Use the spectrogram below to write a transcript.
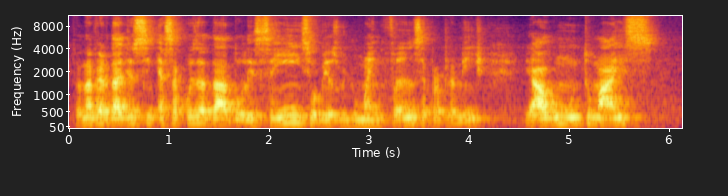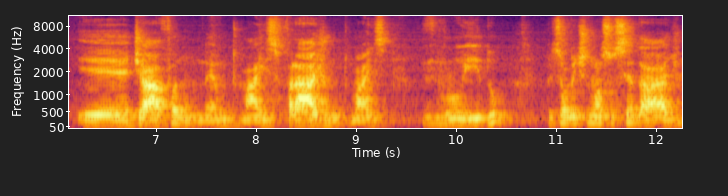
Então, na verdade, assim, essa coisa da adolescência ou mesmo de uma infância propriamente, é algo muito mais é, diáfano, né? muito mais frágil, muito mais uhum. fluido, principalmente numa sociedade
